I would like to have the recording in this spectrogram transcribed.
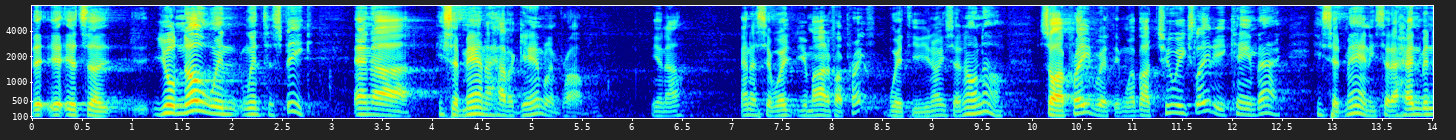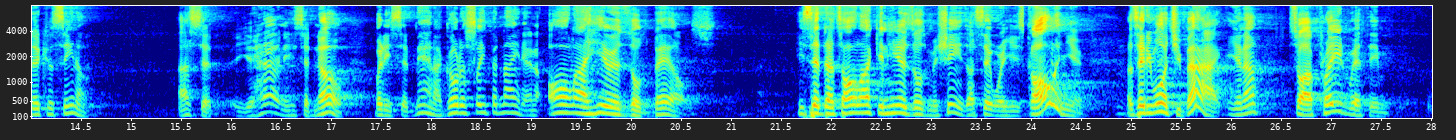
It's a you'll know when when to speak. And uh, he said, "Man, I have a gambling problem," you know. And I said, "Well, you mind if I pray with you?" You know. He said, "No, no." So I prayed with him. Well, about two weeks later, he came back. He said, "Man," he said, "I hadn't been to a casino." I said, "You haven't?" He said, "No." But he said, "Man, I go to sleep at night, and all I hear is those bells." He said, "That's all I can hear is those machines." I said, "Well, he's calling you." I said, "He wants you back," you know. So I prayed with him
